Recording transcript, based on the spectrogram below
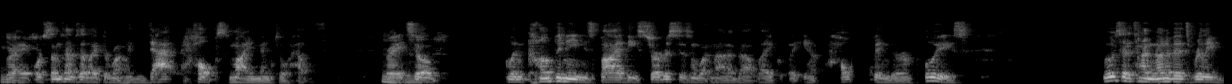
yeah. right or sometimes i like to run like that helps my mental health right mm-hmm. so when companies buy these services and whatnot about like you know helping their employees most of the time, none of it's really,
